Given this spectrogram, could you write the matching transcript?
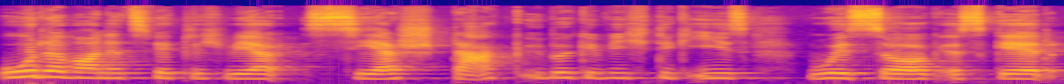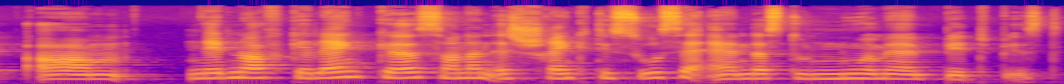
Oder wenn jetzt wirklich wer sehr stark übergewichtig ist, wo ich sage, es geht ähm, nicht nur auf Gelenke, sondern es schränkt dich so sehr ein, dass du nur mehr im Bett bist.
